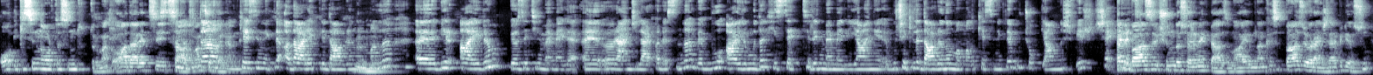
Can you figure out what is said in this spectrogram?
O ikisinin ortasını tutturmak, o adaleti sağlamak Sınıfta çok önemli. Kesinlikle adaletli davranılmalı. Ee, bir ayrım gözetilmemeli e, öğrenciler arasında ve bu ayrımı da hissettirilmemeli. Yani bu şekilde davranılmamalı kesinlikle. Bu çok yanlış bir şey. Tabii evet. bazı şunu da söylemek lazım ayrımdan kasıt bazı öğrenciler biliyorsun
